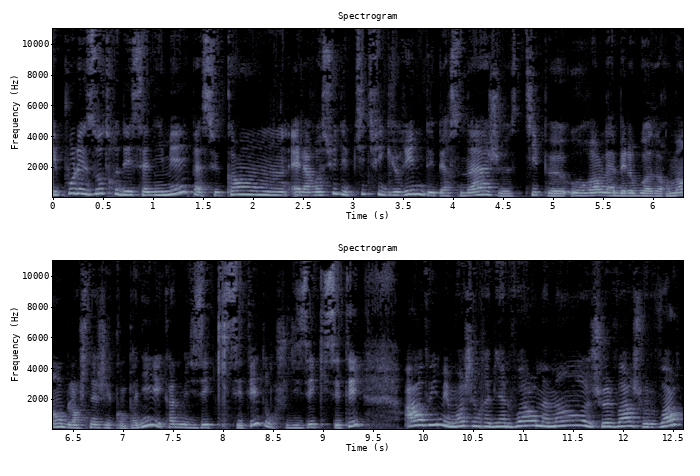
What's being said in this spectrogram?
Et pour les autres dessins animés, parce que quand elle a reçu des petites figurines des personnages euh, type euh, Aurore, la Belle au Bois dormant, Blanche-Neige et compagnie, et quand elle me disait qui c'était, donc je lui disais qui c'était, ah oui, mais moi j'aimerais bien le voir, maman, je veux le voir, je veux le voir.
